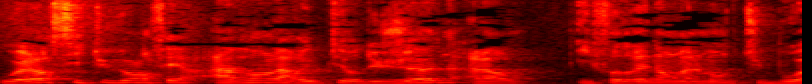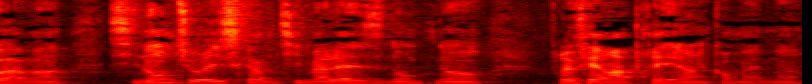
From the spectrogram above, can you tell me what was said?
Ou alors si tu veux en faire avant la rupture du jeûne, alors il faudrait normalement que tu boives. Hein. Sinon tu risques un petit malaise. Donc non, je préfère après hein, quand même. Hein.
